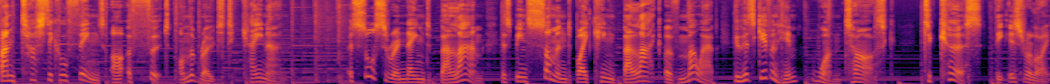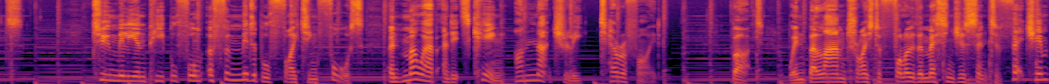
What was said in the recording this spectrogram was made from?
fantastical things are afoot on the road to Canaan. A sorcerer named Balaam has been summoned by King Balak of Moab, who has given him one task to curse the Israelites. Two million people form a formidable fighting force, and Moab and its king are naturally terrified. But when Balaam tries to follow the messengers sent to fetch him,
